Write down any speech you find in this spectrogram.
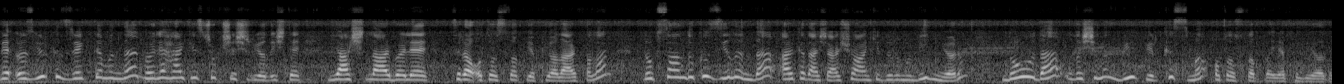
Ve Özgür Kız reklamında böyle herkes çok şaşırıyordu. İşte yaşlılar böyle tıra otostop yapıyorlar falan. 99 yılında arkadaşlar şu anki durumu bilmiyorum. Doğu'da ulaşımın büyük bir kısmı otostopla yapılıyordu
